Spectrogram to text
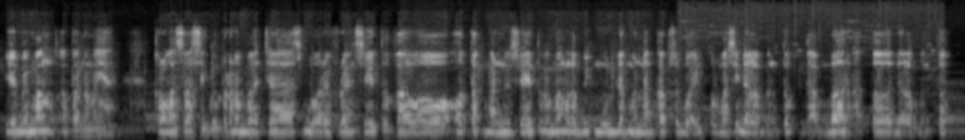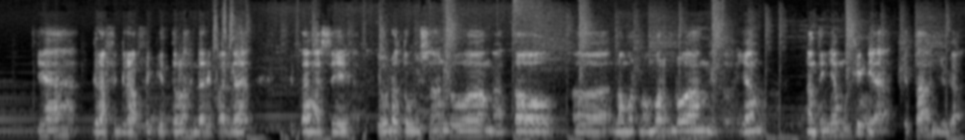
Ya memang apa namanya kalau nggak salah sih gue pernah baca sebuah referensi itu kalau otak manusia itu memang lebih mudah menangkap sebuah informasi dalam bentuk gambar atau dalam bentuk ya grafik-grafik gitulah daripada kita ngasih ya udah tulisan doang atau uh, nomor-nomor doang gitu. Yang nantinya mungkin ya kita juga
